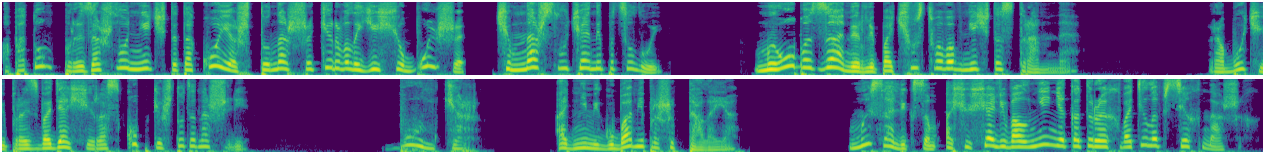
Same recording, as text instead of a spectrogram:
А потом произошло нечто такое, что нас шокировало еще больше, чем наш случайный поцелуй. Мы оба замерли, почувствовав нечто странное. Рабочие, производящие раскопки, что-то нашли. «Бункер!» — одними губами прошептала я. Мы с Алексом ощущали волнение, которое охватило всех наших.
